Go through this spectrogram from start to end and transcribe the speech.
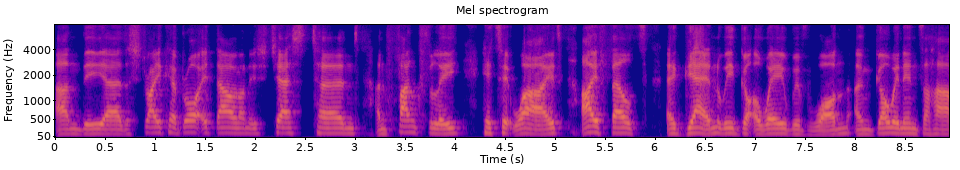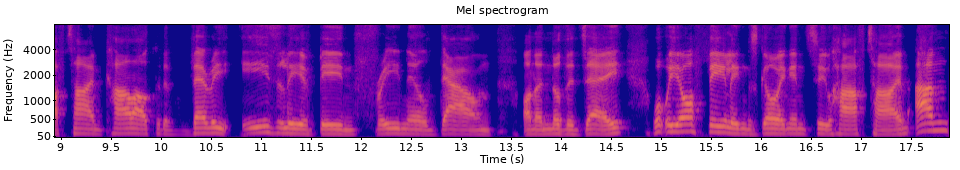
and the uh, the striker brought it down on his chest, turned, and thankfully hit it wide. I felt again we got away with one, and going into half time, Carlisle could have very easily have been three 0 down on another day. What were your feelings going into half time, and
